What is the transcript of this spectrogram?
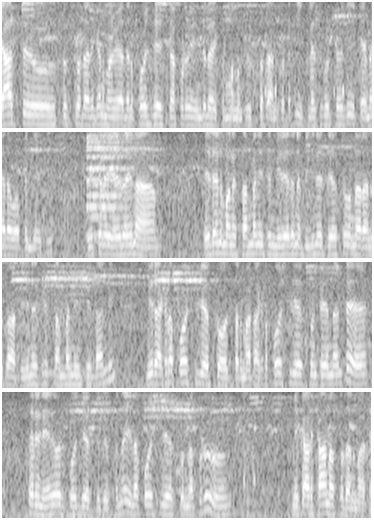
యాడ్స్ చూసుకోవడానికి మనం ఏదైనా పోస్ట్ చేసినప్పుడు ఇందులో ఇక్కడ మనం చూసుకోవడానికి ఉంటుంది. ఈ ప్లస్ గుర్తుంది కెమెరా ఓపెన్ చేసి ఇక్కడ ఏదైనా ఏదైనా మనకు సంబంధించి మీరు ఏదైనా బిజినెస్ చేస్తూ ఉన్నారనుకో ఆ బిజినెస్కి సంబంధించిన దాన్ని మీరు అక్కడ పోస్ట్ చేసుకోవచ్చు అనమాట అక్కడ పోస్ట్ చేసుకుంటే ఏంటంటే సరే నేను ఏదో ఒకటి పోస్ట్ చేసి చూపిస్తున్నా. ఇలా పోస్ట్ చేసుకున్నప్పుడు మీకు అక్కడ కాన్ వస్తుంది అనమాట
